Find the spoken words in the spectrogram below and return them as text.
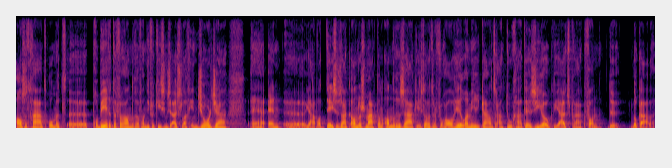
als het gaat om het uh, proberen te veranderen van die verkiezingsuitslag in Georgia. Uh, en uh, ja, wat deze zaak anders maakt dan andere zaken, is dat het er vooral heel Amerikaans aan toe gaat. Hè. Zie ook die uitspraak van de lokale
